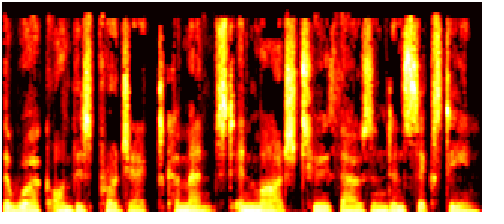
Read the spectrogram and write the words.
The work on this project commenced in March 2016.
